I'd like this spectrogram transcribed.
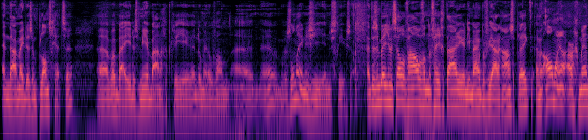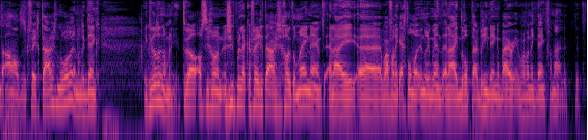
en daarmee dus een plan schetsen. Uh, waarbij je dus meer banen gaat creëren door middel van uh, zonne-energie-industrie of zo. Het is een beetje hetzelfde verhaal van de vegetariër die mij op een verjaardag aanspreekt. En met allemaal argumenten aanhaalt dat ik vegetarisch moet worden. En dat ik denk, ik wil dat helemaal niet. Terwijl als hij gewoon een super lekker vegetarische schotel meeneemt. En hij, uh, waarvan ik echt onder de indruk ben. En hij dropt daar drie dingen bij waarvan ik denk van nou, dit, dit,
